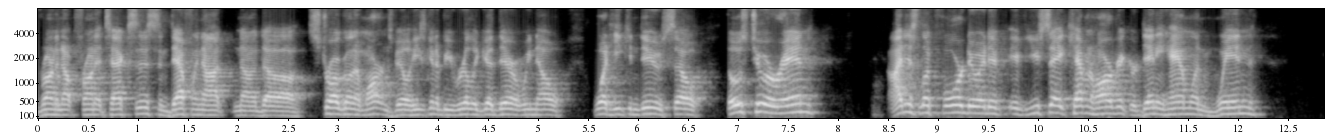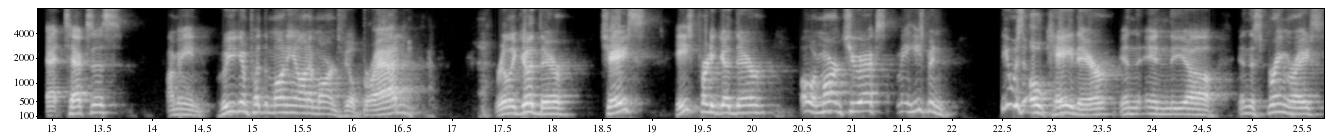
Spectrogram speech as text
running up front at Texas, and definitely not not uh, struggling at Martinsville. He's going to be really good there. We know what he can do. So those two are in. I just look forward to it. If if you say Kevin Harvick or Denny Hamlin win at Texas, I mean, who you going to put the money on at Martinsville? Brad, really good there. Chase, he's pretty good there. Oh, and Martin Truex, I mean, he's been he was okay there in in the uh, in the spring race.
